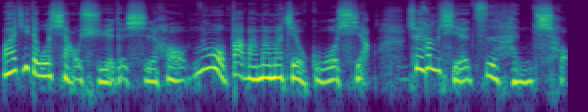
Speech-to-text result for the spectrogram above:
我还记得我小学的时候，因为我爸爸妈妈只有国小，所以他们写的字很丑。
